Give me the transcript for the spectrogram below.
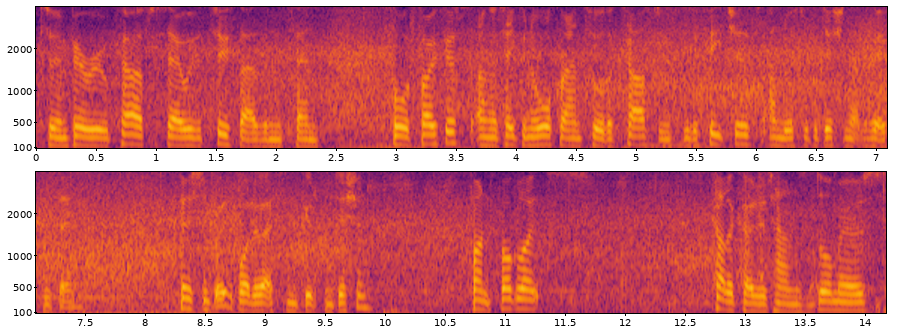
to Imperial Cars for sale with a 2010 Ford Focus. I'm going to take you on a walk around tour of the car so you can see the features and also condition that the vehicle's in. Finished in blue, the bodywork's in good condition. Front fog lights, colour coded handles and door mirrors.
